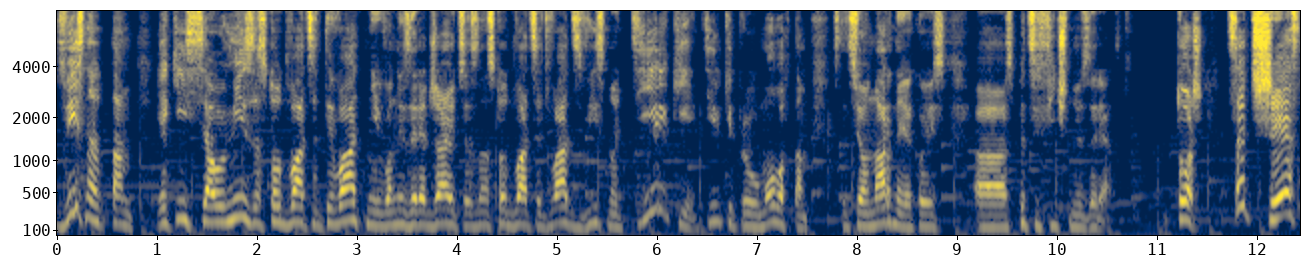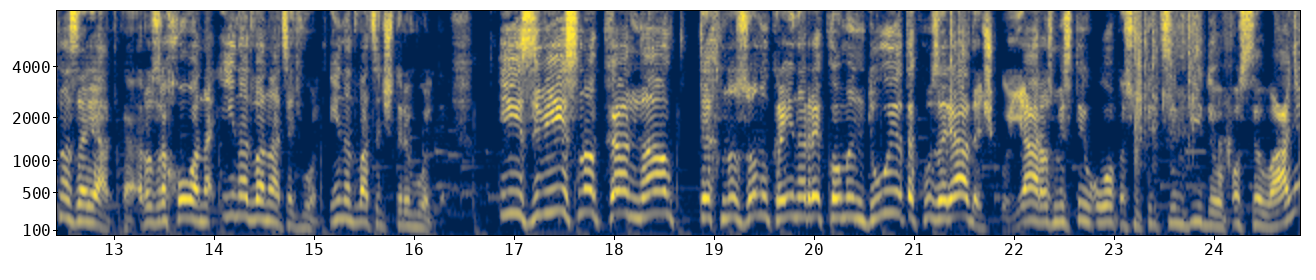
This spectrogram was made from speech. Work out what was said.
Звісно, там якісь Xiaomi за 120 Вт, вони заряджаються на 120 Вт, звісно, тільки, тільки при умовах там стаціонарної якоїсь е, специфічної зарядки. Тож, це чесна зарядка, розрахована і на 12 вольт, і на 24 вольти. І звісно, канал Технозон Україна рекомендує таку зарядочку. Я розмістив у опису під цим відео посилання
